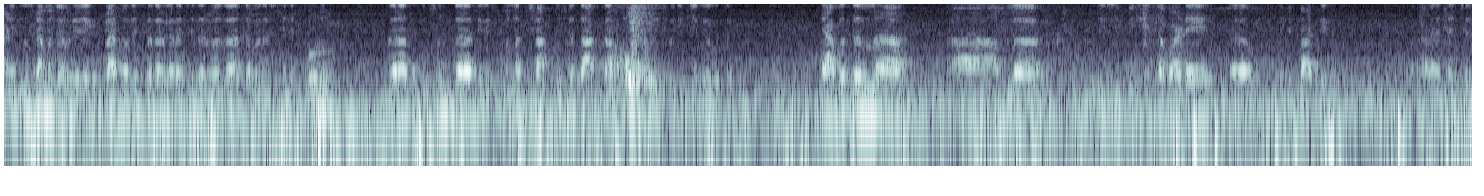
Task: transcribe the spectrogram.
आणि दुसऱ्या मजल्यावरील एक फ्लॅटमध्ये सदर घराचे दरवाजा जबरदस्तीने तोडून घरात घुसून घरातील मला चाकूचं दाग दाखवून चोरी केले होतं. त्याबद्दल आपलं डी सी पी शी तबाडे म्हणजे पाटील त्यांच्या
